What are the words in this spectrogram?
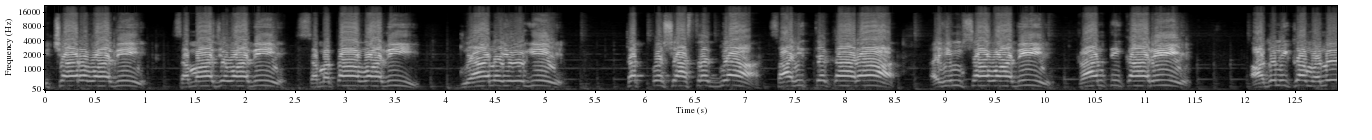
ವಿಚಾರವಾದಿ ಸಮಾಜವಾದಿ ಸಮತಾವಾದಿ ಜ್ಞಾನಯೋಗಿ ತತ್ವಶಾಸ್ತ್ರಜ್ಞ ಸಾಹಿತ್ಯಕಾರ ಅಹಿಂಸಾವಾದಿ ಕ್ರಾಂತಿಕಾರಿ ಆಧುನಿಕ ಮನು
